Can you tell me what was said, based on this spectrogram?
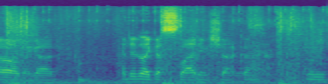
Oh my god. I did like a sliding shotgun move.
